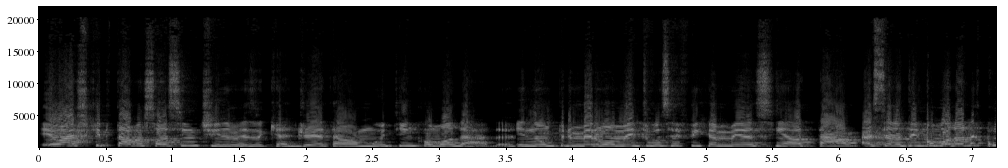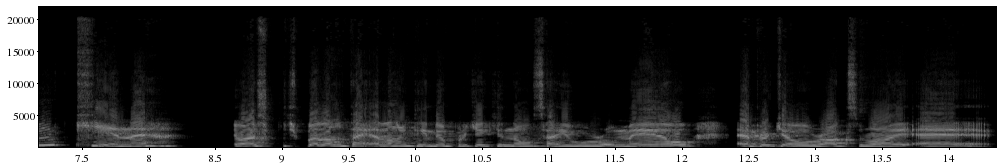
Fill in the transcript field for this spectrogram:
Eu acho que ele tava só sentindo mesmo que a Drea tava muito incomodada. E num primeiro momento você fica meio assim, ela tá. Assim, ela tá incomodada com o quê, né? Eu acho que, tipo, ela não, tá, ela não entendeu por que, que não saiu o Romeo. É porque o Roxroy é.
